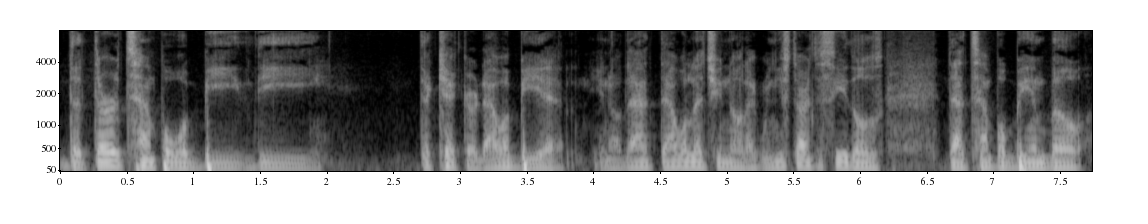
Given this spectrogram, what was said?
the third temple would be the the kicker. That would be it. You know that that will let you know. Like when you start to see those that temple being built,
